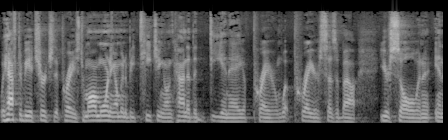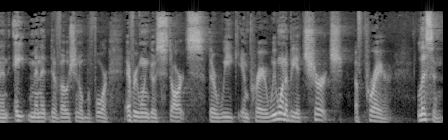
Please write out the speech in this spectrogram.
We have to be a church that prays. Tomorrow morning, I'm going to be teaching on kind of the DNA of prayer and what prayer says about your soul in, a, in an eight minute devotional before everyone goes starts their week in prayer. We want to be a church of prayer. Listen,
